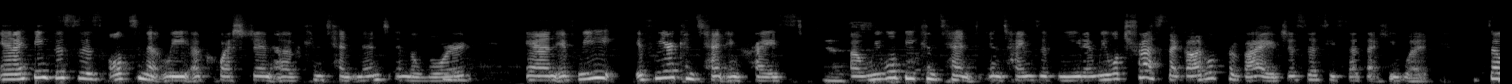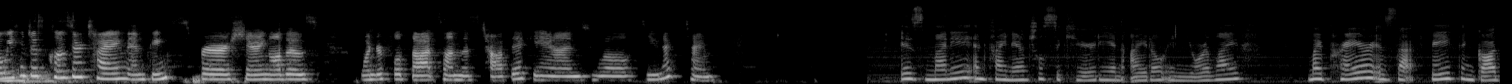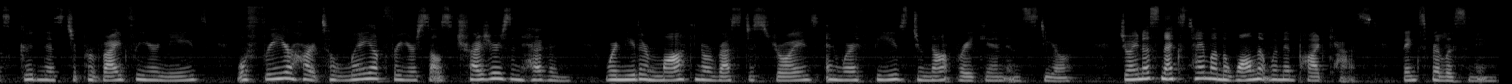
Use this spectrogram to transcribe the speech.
And I think this is ultimately a question of contentment in the Lord. And if we if we are content in Christ, Yes. uh, we will be content in times of need and we will trust that God will provide just as He said that He would. So we can just Mhm. close our time and thanks for sharing all those wonderful thoughts on this topic and we'll see you next time. Is money and financial security an idol in your life? My prayer is that faith in God's goodness to provide for your needs will free your heart to lay up for yourselves treasures in heaven, where neither moth nor rust destroys and where thieves do not break in and steal. Join us next time on the Walnut Women podcast. Thanks for listening.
